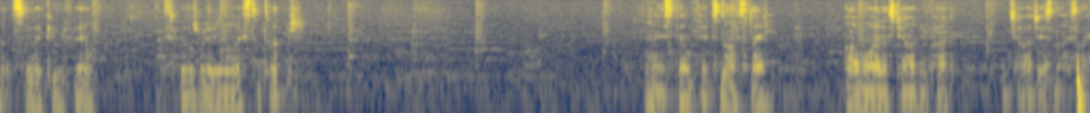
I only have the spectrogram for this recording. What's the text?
that silicon feel this feels really nice to touch and it still fits nicely on a wireless charging pad and charges nicely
